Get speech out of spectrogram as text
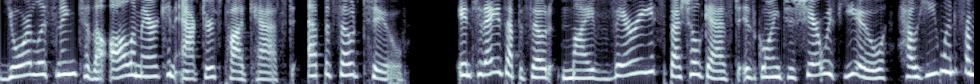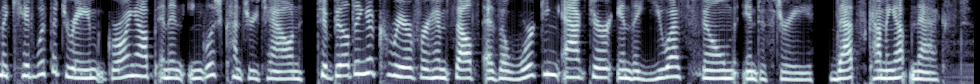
You're listening to the All American Actors Podcast, Episode 2. In today's episode, my very special guest is going to share with you how he went from a kid with a dream growing up in an English country town to building a career for himself as a working actor in the U.S. film industry. That's coming up next.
